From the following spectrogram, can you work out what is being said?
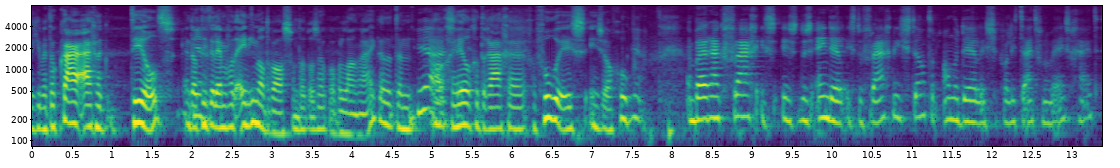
dat je met elkaar eigenlijk deelt. En dat Ja. niet alleen maar van één iemand was, want dat was ook wel belangrijk. Dat het een Ja, al geheel gedragen gevoel is in zo'n groep. ja. En bij raak vraag is, is dus één deel is de vraag die je stelt, een ander deel is je kwaliteit van aanwezigheid.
